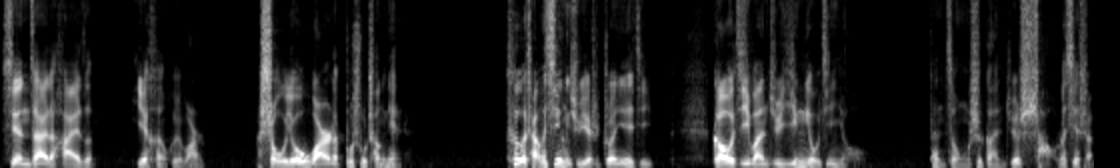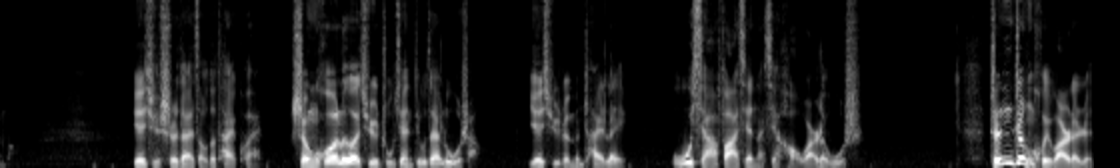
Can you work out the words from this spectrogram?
现在的孩子也很会玩。手游玩的不输成年人，特长兴趣也是专业级，高级玩具应有尽有，但总是感觉少了些什么。也许时代走得太快，生活乐趣逐渐丢在路上；也许人们太累，无暇发现那些好玩的物事。真正会玩的人，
